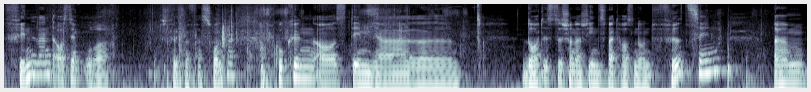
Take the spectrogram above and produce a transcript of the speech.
Finnland, aus dem, oh, das fällt mir fast runter, gucken aus dem Jahre, dort ist es schon erschienen 2014. Ähm,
